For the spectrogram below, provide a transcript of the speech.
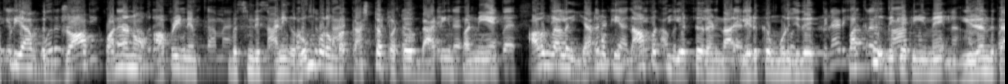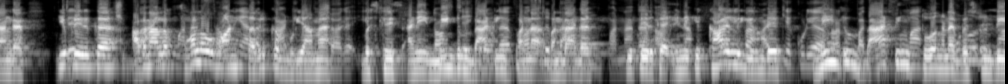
எப்படியாவது டிராப் பண்ணணும் அப்படின்னு வெஸ்ட் இண்டீஸ் அணி ரொம்ப ரொம்ப கஷ்டப்பட்டு பேட்டிங் பண்ணியே அவங்களால இருநூத்தி நாற்பத்தி எட்டு ரன் தான் எடுக்க முடிஞ்சது. பத்து விக்கெட்டையுமே இழந்துட்டாங்க இப்படி இருக்க அதனால ஃபாலோ ஆன் தவிர்க்க முடியாம வெஸ்ட் அணி மீண்டும் பேட்டிங் பண்ண வந்தாங்க. இருக்க இன்னைக்கு காலையில இருந்து மீண்டும் பேட்டிங் துவங்கின வெஸ்ட் இண்டீஸ்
